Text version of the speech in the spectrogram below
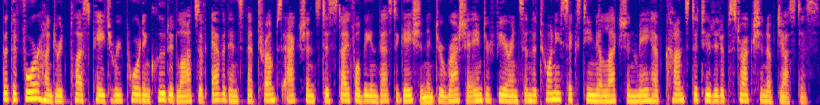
But the 400 plus page report included lots of evidence that Trump's actions to stifle the investigation into Russia interference in the 2016 election may have constituted obstruction of justice.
